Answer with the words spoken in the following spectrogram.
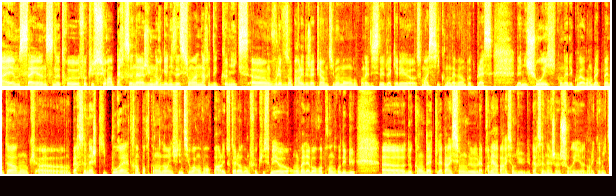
I Am Science, notre focus sur un personnage, une organisation, un arc des comics. Euh, on voulait vous en parler déjà depuis un petit moment, donc on a décidé de la caler euh, ce mois-ci comme on avait un peu de place. L'ami Shuri qu'on a découvert dans Black Panther, donc euh, un personnage qui pourrait être important dans Infinity War. On va en reparler tout à l'heure dans le focus, mais euh, on va d'abord reprendre au début. Euh, de quand date l'apparition de la première apparition du, du personnage Shuri dans les comics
